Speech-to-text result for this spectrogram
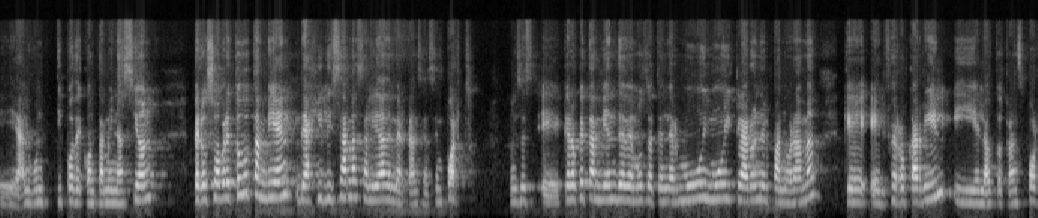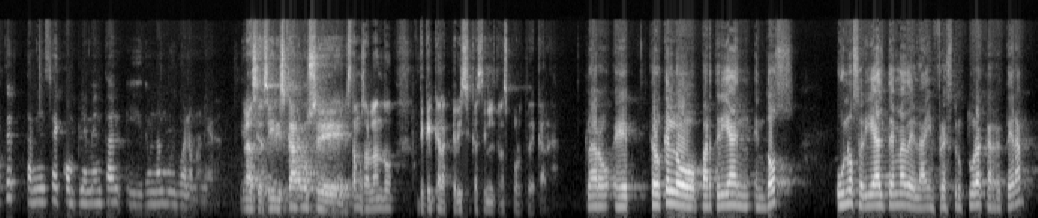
eh, algún tipo de contaminación, pero sobre todo también de agilizar la salida de mercancías en puerto. Entonces, eh, creo que también debemos de tener muy, muy claro en el panorama que el ferrocarril y el autotransporte también se complementan y de una muy buena manera. Gracias, Iris. Carlos, eh, estamos hablando de qué características tiene el transporte de carga. Claro, creo que lo partiría en dos. Uno sería el tema de la infraestructura carretera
